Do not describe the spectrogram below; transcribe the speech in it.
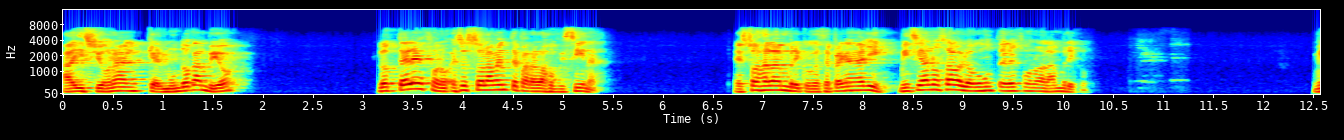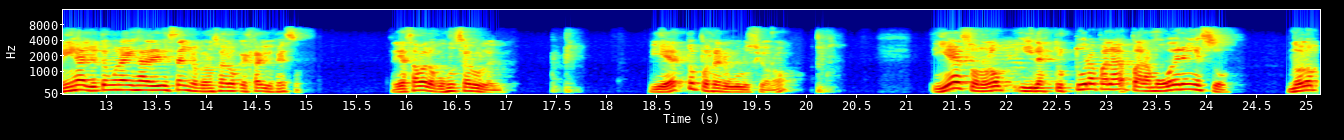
Adicional, que el mundo cambió. Los teléfonos, eso es solamente para las oficinas. Esos alámbricos que se pegan allí. Mi hija no sabe lo que es un teléfono alámbrico. Mi hija, yo tengo una hija de 10 años que no sabe lo que es rayos eso. Ella sabe lo que es un celular. Y esto pues revolucionó. Y eso, no lo, y la estructura para, para mover eso, no lo,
